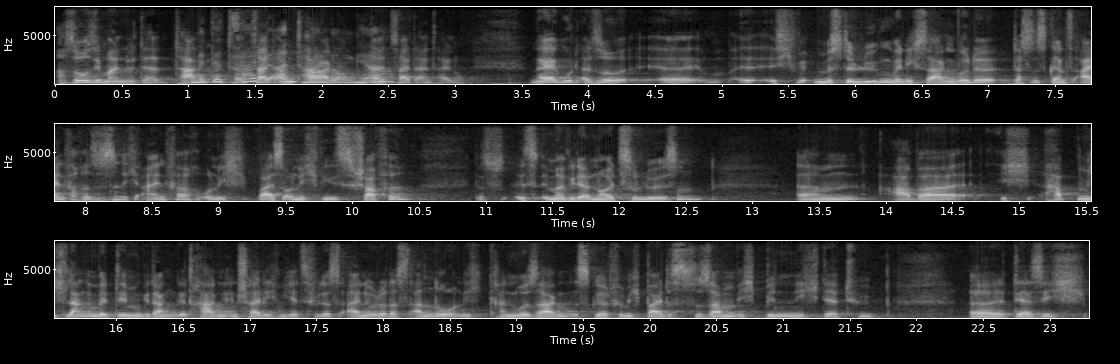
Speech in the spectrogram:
Ach so, Sie meinen mit der, Tag, mit der Zeiteinteilung, Zeit Tag, ja? Mit der Zeiteinteilung. Naja gut, also äh, ich müsste lügen, wenn ich sagen würde, das ist ganz einfach. Es ist nicht einfach und ich weiß auch nicht, wie ich es schaffe. Das ist immer wieder neu zu lösen. Ähm, aber ich habe mich lange mit dem Gedanken getragen, entscheide ich mich jetzt für das eine oder das andere. Und ich kann nur sagen, es gehört für mich beides zusammen. Ich bin nicht der Typ, äh, der sich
